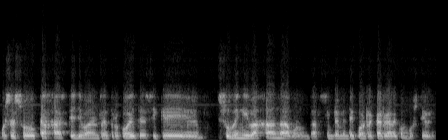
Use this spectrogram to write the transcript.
pues eso, cajas que llevan retrocohetes y que suben y bajan a voluntad, simplemente con recarga de combustible.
